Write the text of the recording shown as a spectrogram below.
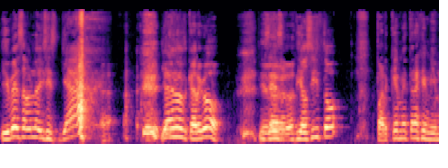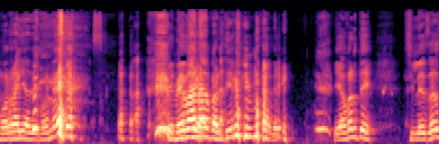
y ves a uno dices, ya, ya nos cargó. Dices. Diosito, ¿para qué me traje mi morralla de monedas? Me van diga. a partir mi madre. Y aparte, si les das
